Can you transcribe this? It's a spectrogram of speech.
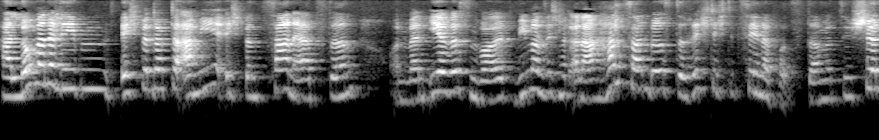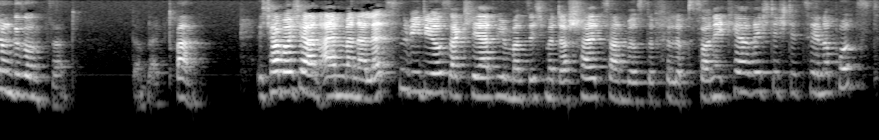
Hallo meine Lieben, ich bin Dr. Ami, ich bin Zahnärztin und wenn ihr wissen wollt, wie man sich mit einer Handzahnbürste richtig die Zähne putzt, damit sie schön und gesund sind, dann bleibt dran. Ich habe euch ja in einem meiner letzten Videos erklärt, wie man sich mit der Schallzahnbürste Philips Sonicare richtig die Zähne putzt.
